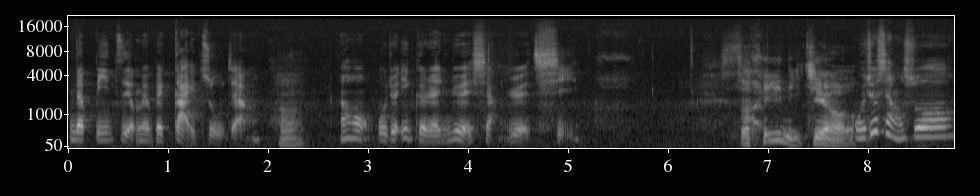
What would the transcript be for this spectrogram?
你的鼻子有没有被盖住这样。嗯，然后我就一个人越想越气，所以你就我就想说，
